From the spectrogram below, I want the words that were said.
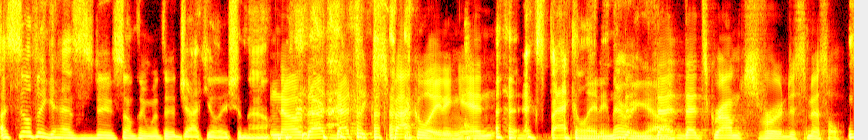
I still think it has to do something with the ejaculation now. No, that that's expaculating, and Expaculating. There we go. that that's grounds for dismissal.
